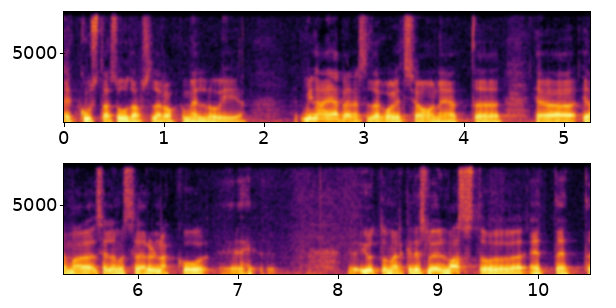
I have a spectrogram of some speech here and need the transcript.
et kus ta suudab seda rohkem ellu viia mina ei häbene seda koalitsiooni, et ja, ja ma selles mõttes selle rünnaku jutumärkides löön vastu, et, et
